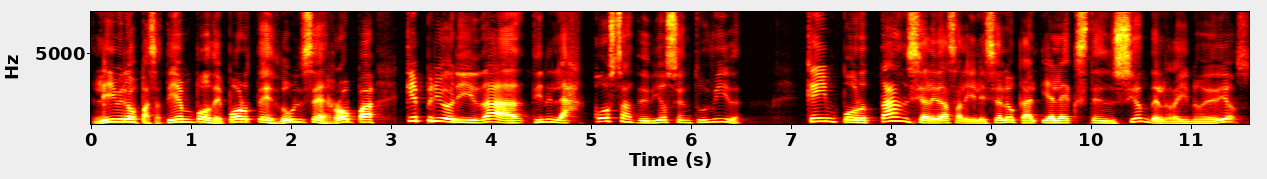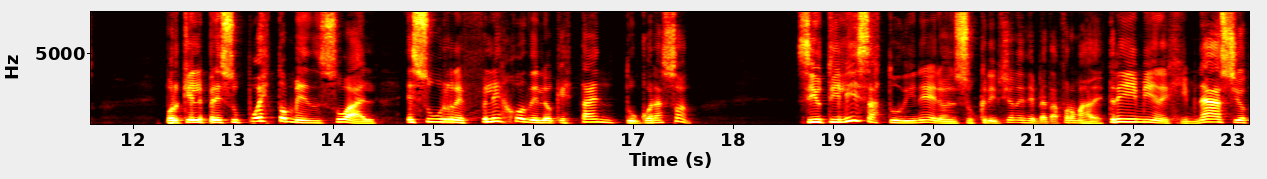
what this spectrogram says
Libros, pasatiempos, deportes, dulces, ropa. ¿Qué prioridad tienen las cosas de Dios en tu vida? ¿Qué importancia le das a la iglesia local y a la extensión del reino de Dios? Porque el presupuesto mensual es un reflejo de lo que está en tu corazón. Si utilizas tu dinero en suscripciones de plataformas de streaming, en el gimnasio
